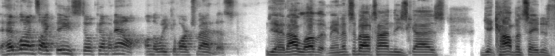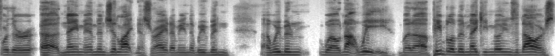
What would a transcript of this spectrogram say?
headlines like these still coming out on the week of march madness yeah and i love it man it's about time these guys get compensated for their uh, name, image, and likeness, right? I mean that we've been uh, we've been well, not we, but uh, people have been making millions of dollars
